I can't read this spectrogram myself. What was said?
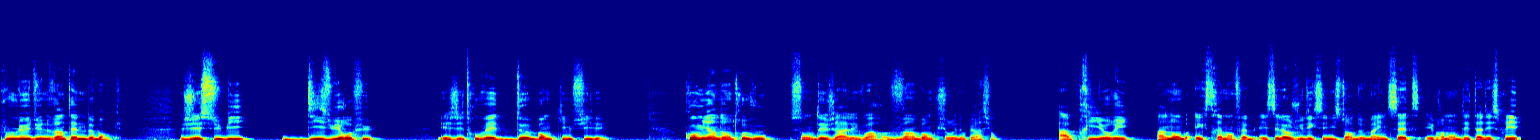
plus d'une vingtaine de banques. J'ai subi 18 refus et j'ai trouvé deux banques qui me suivaient. Combien d'entre vous sont déjà allés voir 20 banques sur une opération? A priori, un nombre extrêmement faible. Et c'est là où je vous dis que c'est une histoire de mindset et vraiment d'état d'esprit.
